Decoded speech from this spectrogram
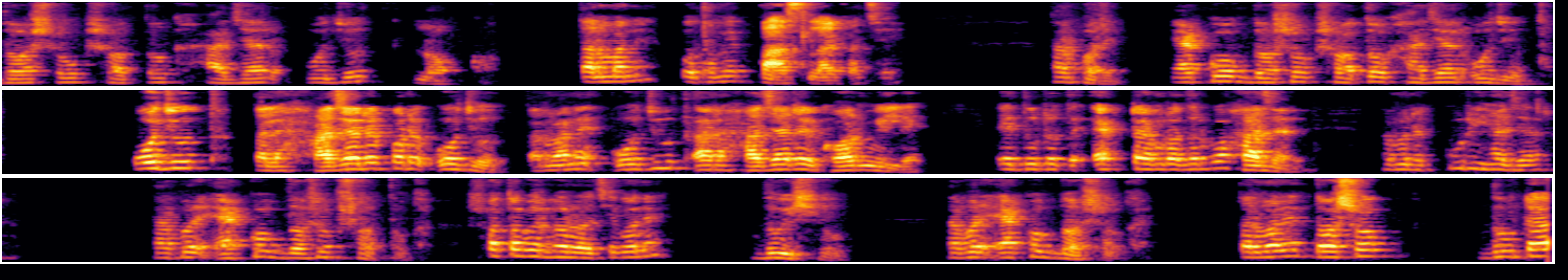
দশক, শতক, হাজার, অযুত, লক্ষ, তার মানে প্রথমে পাঁচ লাখ আছে। তারপরে একক, দশক, শতক, হাজার, অযুত অযুত, তাহলে হাজারের পরে অযুত, তার মানে অযুত আর হাজারের ঘর মিলে এই দুটোতে একটা আমরা ধরবো হাজার, তার মানে কুড়ি হাজার, তারপর একক দশক শতক, শতকের ঘর আছে মানে দুইশো, তারপর একক দশক, তার মানে দশক দুটা,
